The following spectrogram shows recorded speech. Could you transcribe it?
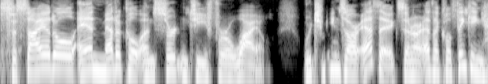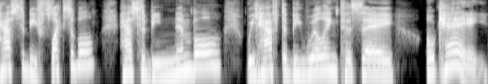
societal and medical uncertainty for a while which means our ethics and our ethical thinking has to be flexible, has to be nimble. We have to be willing to say, okay,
